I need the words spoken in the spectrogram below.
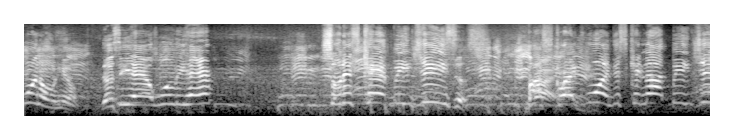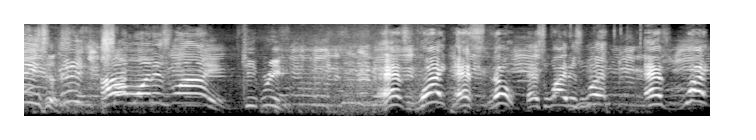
one on him. Does he have woolly hair? So this can't be Jesus. By strike one, this cannot be Jesus. Someone is lying. Keep reading. As white as snow. As white as what? As white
